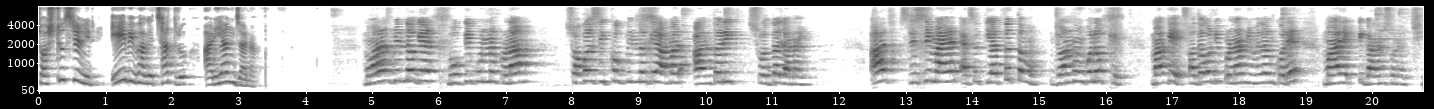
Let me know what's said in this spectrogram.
ষষ্ঠ শ্রেণির এ বিভাগের ছাত্র আরিয়ান জানা। মহারাজ বৃন্দকে ভক্তিপূর্ণ প্রণাম। সকল শিক্ষক বৃন্দকে আমার আন্তরিক শ্রদ্ধা জানাই। আজ শ্রী শ্রী মায়ের একশো তিয়াত্তরতম জন্ম উপলক্ষে মাকে শতকোটি প্রণাম নিবেদন করে মায়ের একটি গান শোনাচ্ছি।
